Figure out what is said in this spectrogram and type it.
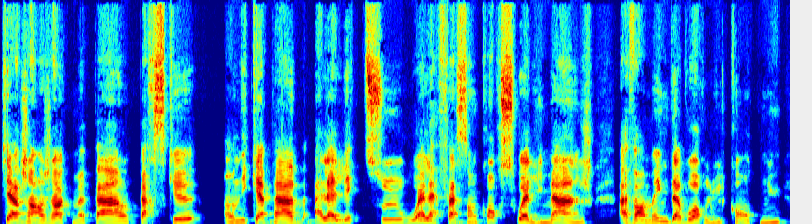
Pierre Jean-Jacques me parle parce que on est capable à la lecture ou à la façon qu'on reçoit l'image, avant même d'avoir lu le contenu,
